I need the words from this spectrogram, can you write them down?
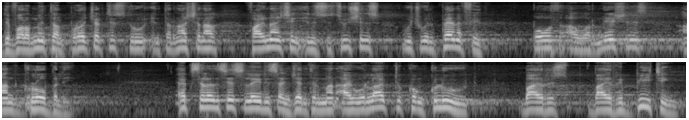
developmental projects through international financing institutions which will benefit both our nations and globally. Excellencies, ladies and gentlemen, I would like to conclude by, by repeating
